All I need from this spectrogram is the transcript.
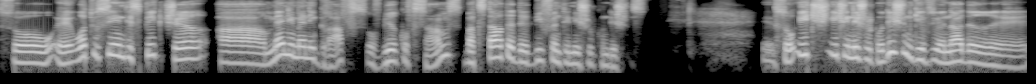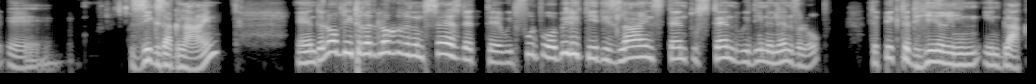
So uh, what you see in this picture are many, many graphs of Birkhoff sums, but started at different initial conditions. Uh, so each, each initial condition gives you another uh, uh, zigzag line. And the law of the iterated logarithm says that uh, with full probability, these lines tend to stand within an envelope depicted here in, in black,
